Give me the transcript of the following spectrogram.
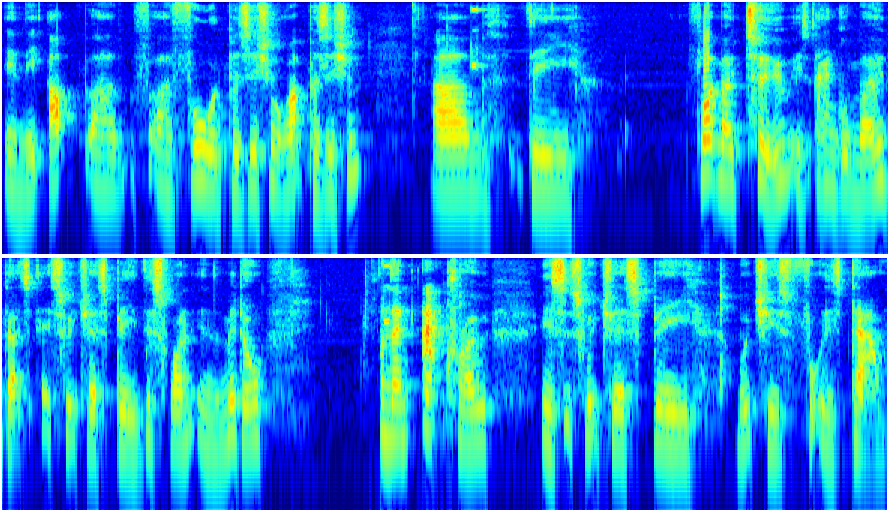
in the up uh, uh, forward position or up position. Um, the flight mode 2 is angle mode, that's switch SB, this one in the middle. And then acro is switch SB, which is, is down.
